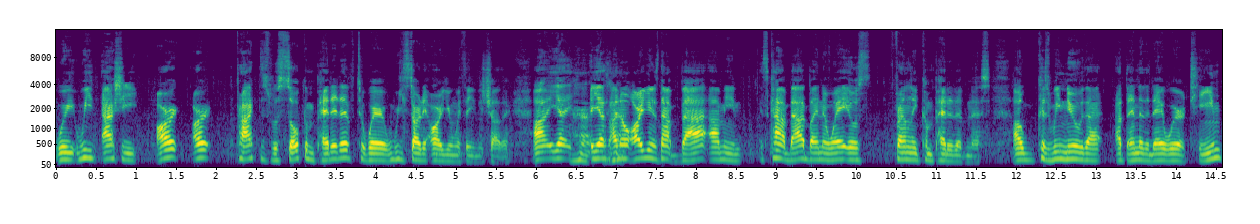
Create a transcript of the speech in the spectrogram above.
we we actually our our practice was so competitive to where we started arguing with each other. Uh, yeah, yes, I know arguing is not bad. I mean, it's kind of bad, but in a way, it was friendly competitiveness because uh, we knew that at the end of the day, we're a team.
